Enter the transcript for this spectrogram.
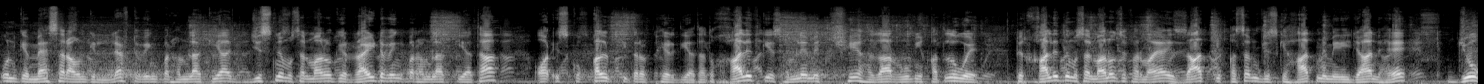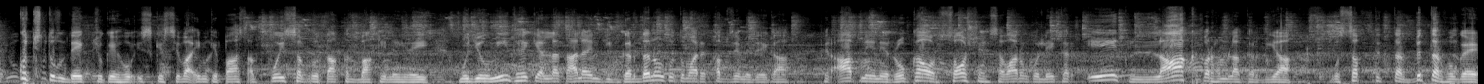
ان کے میسرہ، ان کے لیفٹ ونگ پر حملہ کیا، جس نے مسلمانوں کے رائٹ ونگ پر حملہ کیا تھا۔ اور اس کو قلب کی طرف پھیر دیا تھا تو خالد کے اس حملے میں چھ ہزار رومی قتل ہوئے۔ پھر خالد نے مسلمانوں سے فرمایا، اس ذات کی قسم جس کے ہاتھ میں میری جان ہے، جو کچھ تم دیکھ چکے ہو، اس کے سوا ان کے پاس اب کوئی صبر و طاقت باقی نہیں رہی۔ مجھے امید ہے کہ اللہ تعالیٰ ان کی گردنوں کو تمہارے قبضے میں دے گا۔ پھر آپ نے انہیں روکا اور سو شہ سواروں کو لے کر ایک لاکھ پر حملہ کر دیا۔ وہ سب تتر بتر ہو گئے۔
